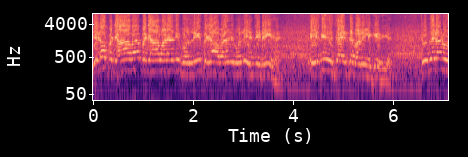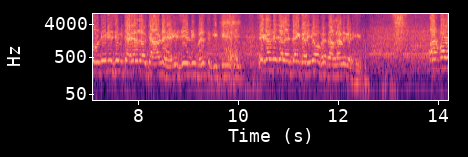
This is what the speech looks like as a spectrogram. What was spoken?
ਜਿਹੜਾ ਪੰਜਾਬ ਹੈ ਪੰਜਾਬ ਵਾਲਿਆਂ ਦੀ ਬੋਲੀ ਪੰਜਾਬ ਵਾਲਿਆਂ ਦੀ ਬੋਲੀ ਹਿੰਦੀ ਨਹੀਂ ਹੈ। ਹਿੰਦੀ ਦੀ ਸਟਾਈਲ ਤੇ ਬਾਣੀ ਲਿਖੀ ਹੋਈ ਹੈ। ਕਿਉਂਕਿ ਇਹਨਾਂ ਨੂੰ ਆਉਂਦੀ ਨਹੀਂ ਸੀ ਵਿਚਾਰਿਆਂ ਦਾ ਉਚਾਰਨ ਹੈ ਨਹੀਂ ਸੀ ਇੰਨੀ ਮਿਹਨਤ ਕੀਤੀ ਸੀ। ਇਹ ਕਹਿੰਦੇ ਚੱਲ ਇਦਾਂ ਹੀ ਕਰੀ ਜਾਓ ਫਿਰ ਕਰ ਲੈਣਗੇ ਠੀਕ। ਅਨਪੜ੍ਹ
